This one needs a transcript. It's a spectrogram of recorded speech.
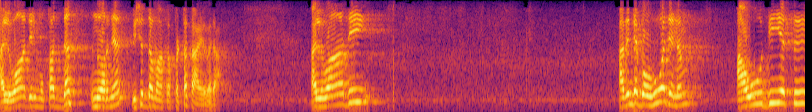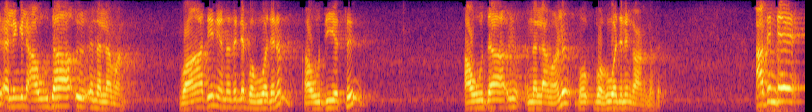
അൽവാദിൽ മുഖദ്ദസ് എന്ന് പറഞ്ഞാൽ വിശുദ്ധമാക്കപ്പെട്ട താഴ്വര. അൽവാദി അതിന്റെ ബഹുവചനം ഔദിയത്ത് അല്ലെങ്കിൽ ഔദാ എന്നെല്ലാമാണ്. വാദിൻ എന്നതിന്റെ ബഹുവചനം ഔദിയത്ത് ഔദാ എന്നെല്ലാമാണ് ബഹുവചനം കാണുന്നത്. അതിന്റെ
